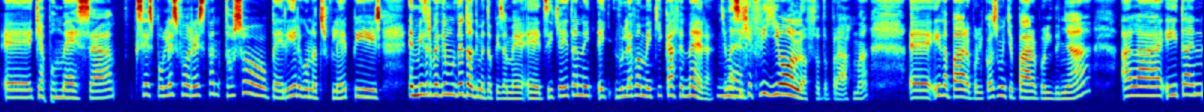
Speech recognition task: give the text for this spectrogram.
Ε, και από μέσα, ξέρεις, πολλές φορές ήταν τόσο περίεργο να τους βλέπεις. Εμείς, ρε παιδί μου, δεν το αντιμετωπίζαμε έτσι και ήταν, ε, δουλεύαμε εκεί κάθε μέρα. Και Ναι. μας είχε φύγει όλο αυτό το πράγμα. Ε, είδα πάρα πολύ κόσμο και πάρα πολύ δουλειά. Αλλά ήταν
